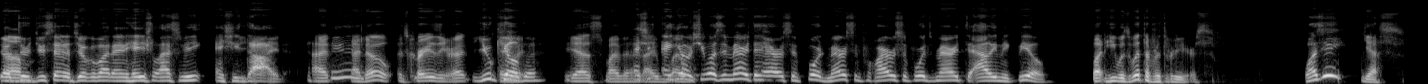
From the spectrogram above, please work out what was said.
Yo, Um, dude, you said a joke about Anne Heche last week, and she died. I I know it's crazy, right? You killed Anyway, her. Yes, my bad. And, she, I- and I- yo, she wasn't married to Harrison Ford. Harrison, Harrison Ford's married to Ally McBeal. but he was with her for three years. Was he? Yes,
